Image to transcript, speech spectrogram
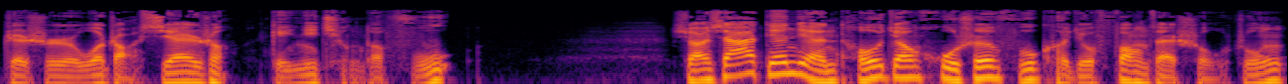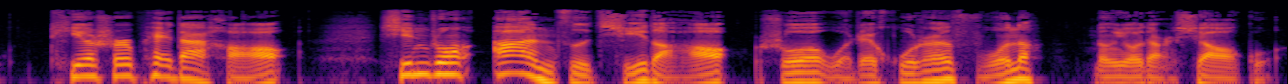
这是我找先生给你请的符。”小霞点点头，将护身符可就放在手中，贴身佩戴好，心中暗自祈祷，说我这护身符呢，能有点效果。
